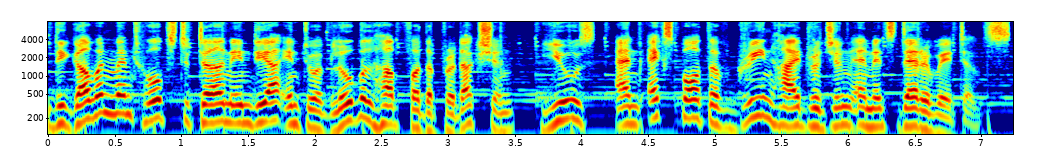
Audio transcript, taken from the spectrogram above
The government hopes to turn India into a global hub for the production, use, and export of green hydrogen and its derivatives.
